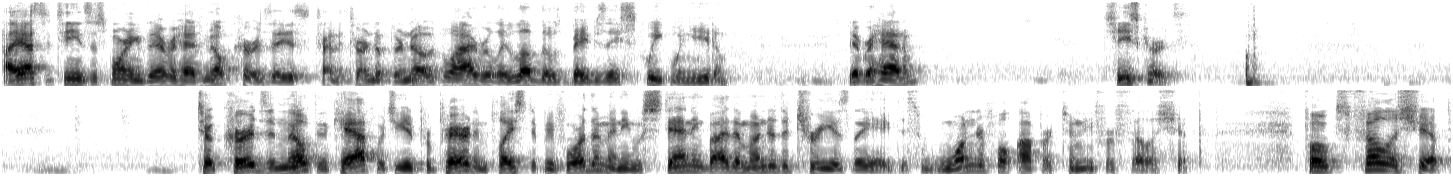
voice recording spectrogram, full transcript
I asked the teens this morning if they ever had milk curds. They just kind of turned up their nose. Boy, I really love those babies. They squeak when you eat them. You ever had them? Cheese curds. Cheese curds. Took curds and milk and calf which he had prepared and placed it before them, and he was standing by them under the tree as they ate. This wonderful opportunity for fellowship. Folks, fellowship,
